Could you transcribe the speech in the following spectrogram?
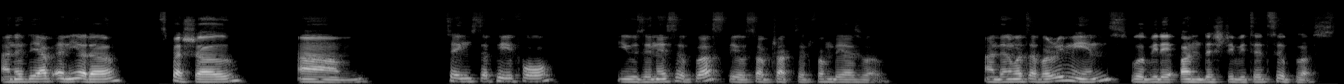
And if they have any other special um things to pay for using a surplus, they will subtract it from there as well. And then whatever remains will be the undistributed surplus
